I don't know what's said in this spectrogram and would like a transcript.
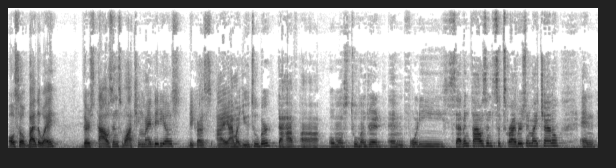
Also, by the way, there's thousands watching my videos because I am a YouTuber that have uh, almost 247,000 subscribers in my channel. And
